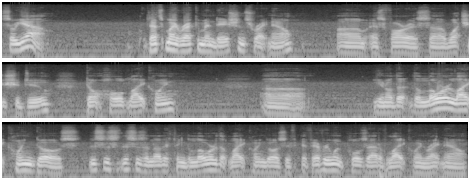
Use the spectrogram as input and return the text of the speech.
so yeah, that's my recommendations right now um, as far as uh, what you should do. Don't hold Litecoin. Uh, you know the the lower Litecoin goes this is this is another thing the lower that Litecoin goes if, if everyone pulls out of Litecoin right now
